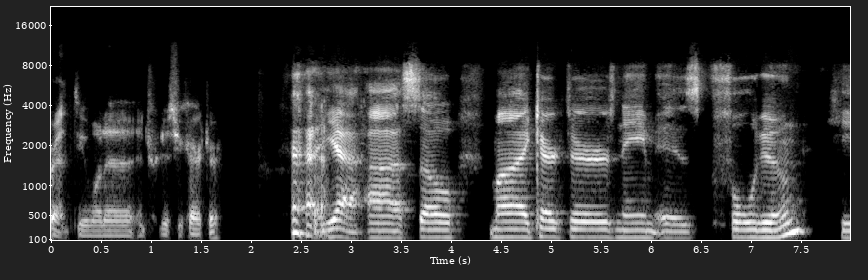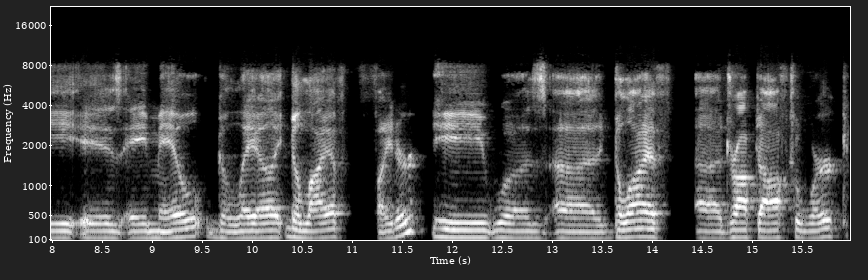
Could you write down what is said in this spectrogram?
Brett, do you want to introduce your character? yeah. Uh, so my character's name is Fullgoon. He is a male Goliath, Goliath fighter. He was uh, Goliath uh, dropped off to work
